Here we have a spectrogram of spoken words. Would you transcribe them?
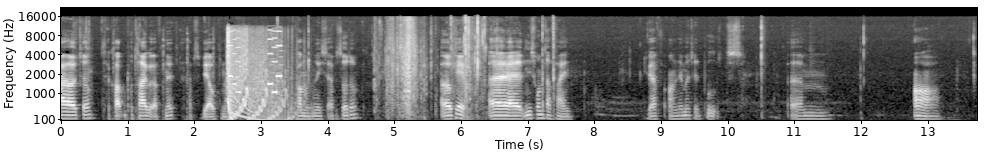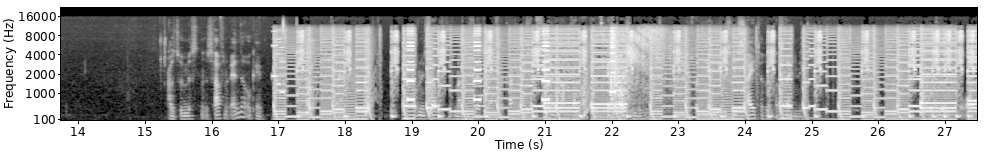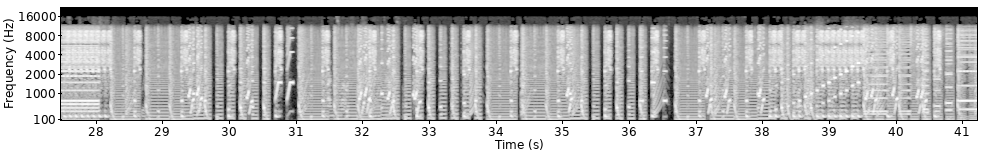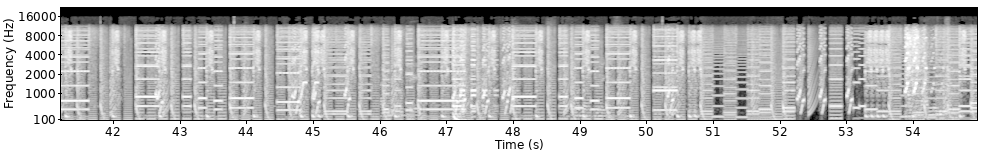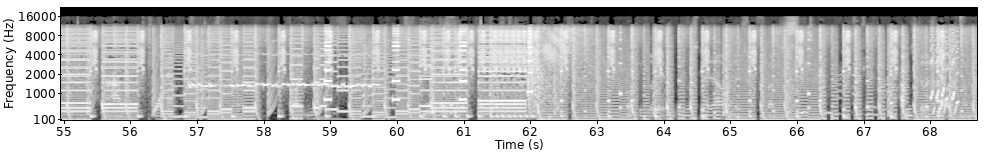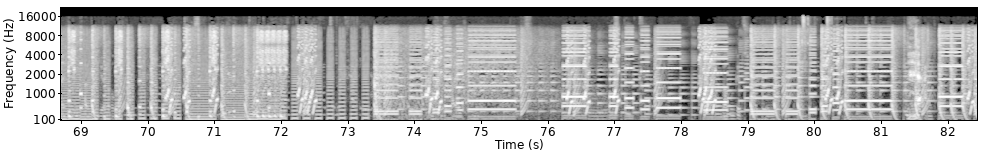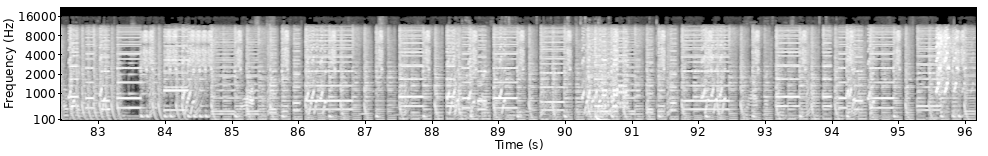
Hi Leute, ich habe gerade ein Portal geöffnet. Ich habe es wieder aufgenommen. Willkommen zur nächsten Episode. Okay, äh, nicht runterfallen. You have unlimited boots. Ähm. Ah. Also wir müssen es schaffen Ende? Okay. Ich wahrscheinlich. Warum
